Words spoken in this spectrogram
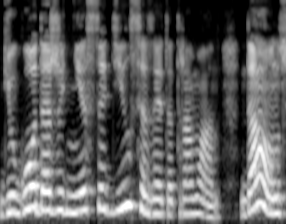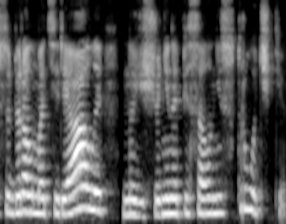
Гюго даже не садился за этот роман. Да, он собирал материалы, но еще не написал ни строчки.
